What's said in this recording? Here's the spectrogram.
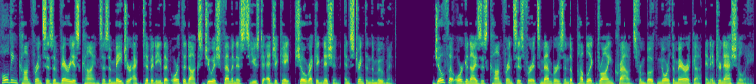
Holding conferences of various kinds is a major activity that Orthodox Jewish feminists use to educate, show recognition, and strengthen the movement. JOFA organizes conferences for its members and the public drawing crowds from both North America, and internationally.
